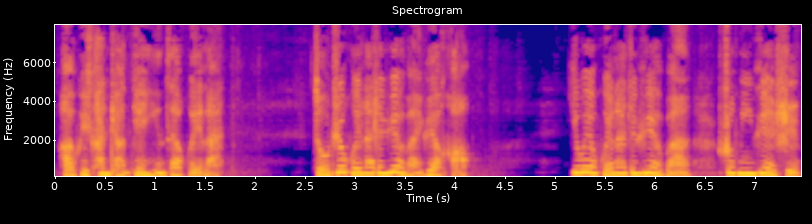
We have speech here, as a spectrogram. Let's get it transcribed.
还会看场电影再回来。总之，回来的越晚越好，因为回来的越晚，说明越是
